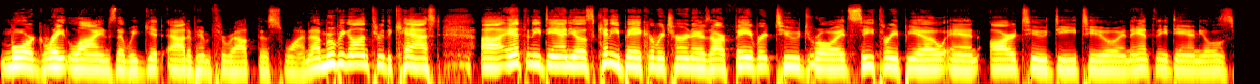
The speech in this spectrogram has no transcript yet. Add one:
more great lines that we get out of him throughout this one. Uh, moving on through the cast, uh, Anthony Daniels, Kenny Baker return as our favorite two droids, C3PO and R2D2. And Anthony Daniels,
